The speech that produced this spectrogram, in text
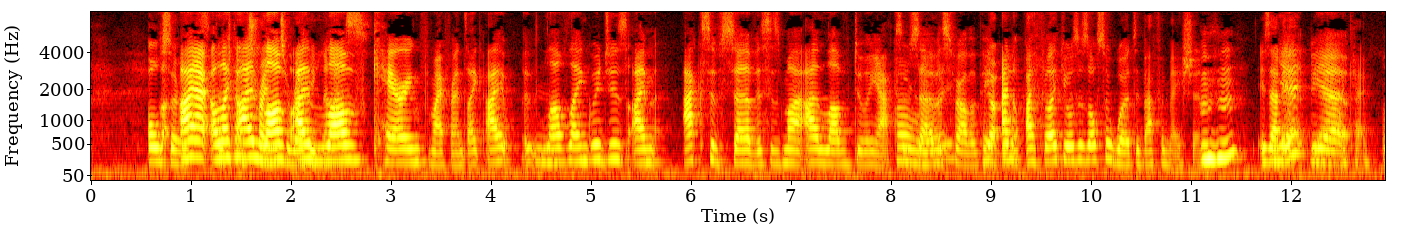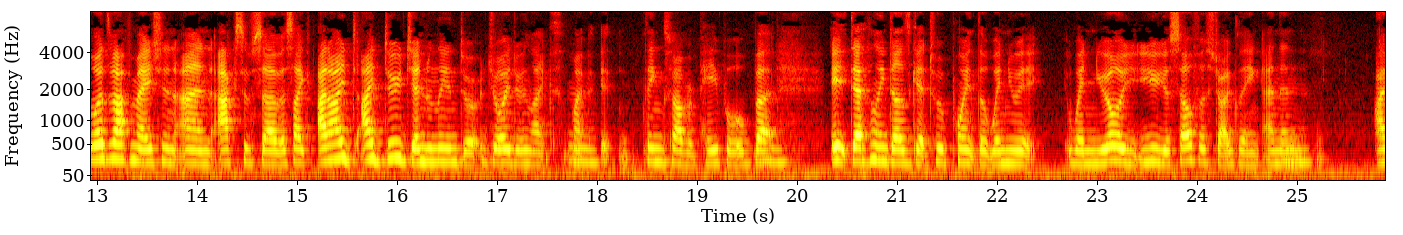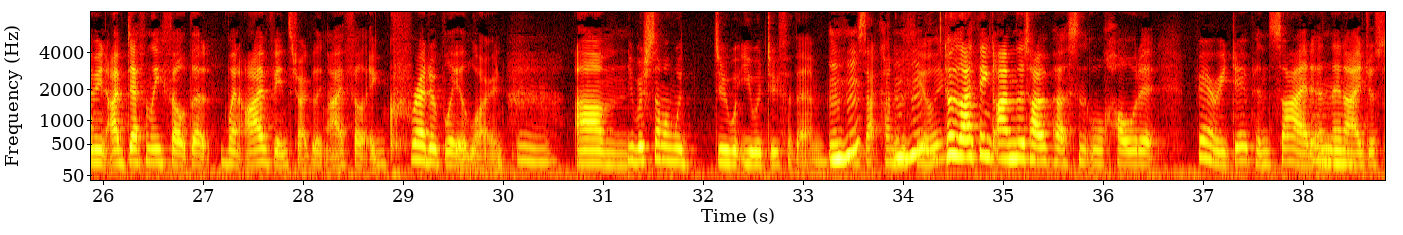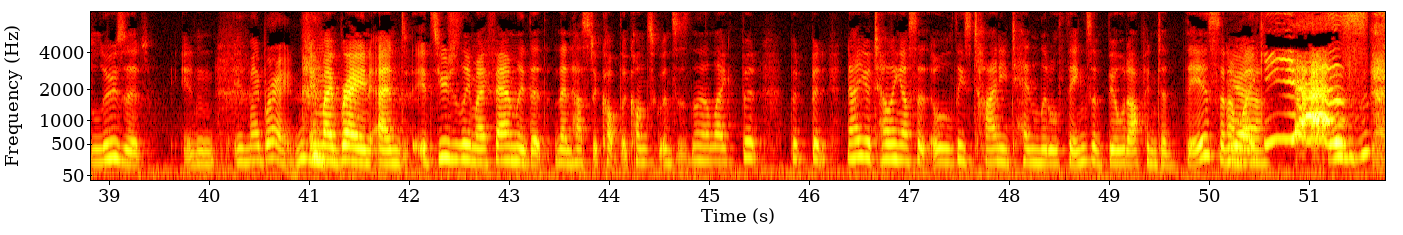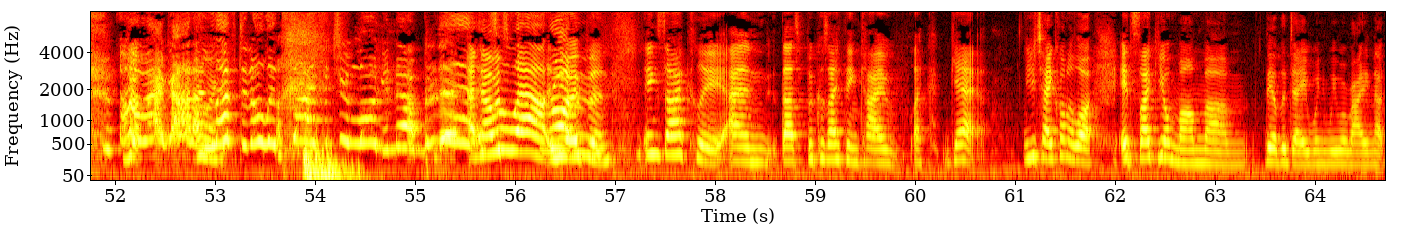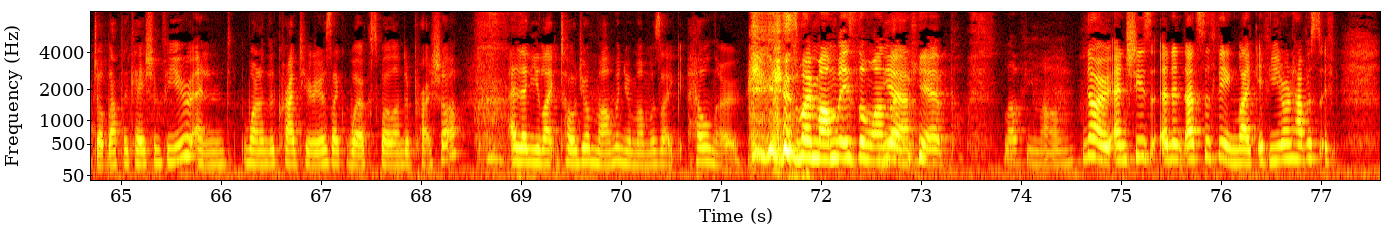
also I like. I love. I love caring for my friends. Like I love languages. I'm acts of service is my. I love doing acts Oh, of service really? for other No, people. and I feel like yours is also words of affirmation. mm-hmm. Is that yeah, it? Yeah. Okay. Words of affirmation and acts of service. Like, and I, I do genuinely enjoy, doing like my Mm. things for other people, but it definitely does get to a point that when you, when you're you yourself are struggling, and then, Mm. I mean, I've definitely felt that when I've been struggling, I felt incredibly alone. Um, You wish someone would do what you would do for them. Mhm. Is that kind of the feeling? because I think I'm the type of person that will hold it very deep inside, and Mm. then I just lose it in In my brain. in my brain and it's usually my family that then has to cop the consequences and they're like but but but now you're telling us that all these tiny 10 little things have built up into this and i'm Yeah. like yes oh my god oh i Oh my left it all inside for too long and now blah, And now it's, it's all out rotten. in the open exactly and that's because i think i like yeah you take on a lot. It's like your mum um, the other day when we were writing that job application for you, and one of the criteria is like works well under pressure, and then you like told your mum, and your mum was like, "Hell no." because my mum is the one that Yeah. yeah love you mum No, and she's and that's the thing. Like, if you don't have a, if,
